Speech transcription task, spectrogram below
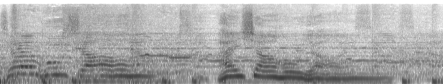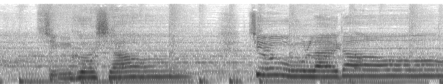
江湖笑，爱逍遥，星河笑，就来到，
